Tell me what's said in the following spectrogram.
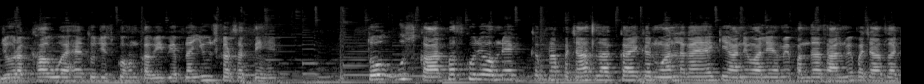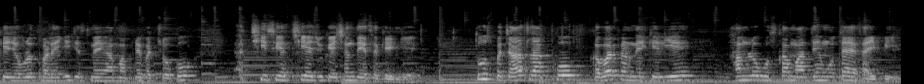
जो रखा हुआ है तो जिसको हम कभी भी अपना यूज़ कर सकते हैं। तो उस कार्पस को जो हमने अपना पचास लाख का एक अनुमान लगाया है कि आने वाले हमें पंद्रह साल में पचास लाख की ज़रूरत पड़ेगी, जिसमें हम अपने बच्चों को अच्छी से अच्छी एजुकेशन दे सकेंगे। तो उस पचास लाख को कवर करने के लिए हम लोग उसका माध्यम होता है एसआईपी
